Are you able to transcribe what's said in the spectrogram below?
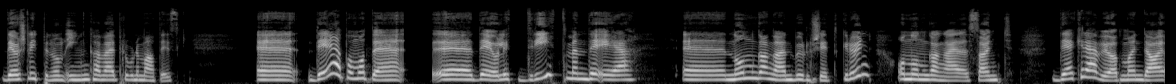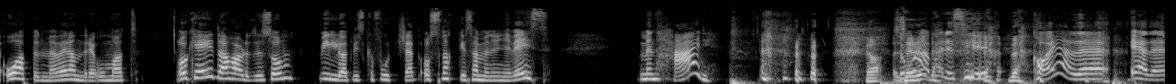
Det å slippe noen inn kan være problematisk. Eh, det er på en måte Det er jo litt drit, men det er eh, noen ganger en bullshit-grunn, og noen ganger er det sant. Det krever jo at man da er åpen med hverandre om at OK, da har du det sånn. Vil du at vi skal fortsette å snakke sammen underveis? Men her ja. så må du? jeg bare si det- Hva er det Er det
